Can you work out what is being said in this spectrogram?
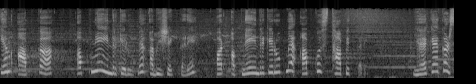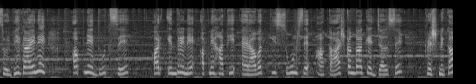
कि हम आपका अपने इंद्र के रूप में अभिषेक करें और अपने इंद्र के रूप में आपको स्थापित करें। यह कहकर सुरभि गाय ने अपने दूध से और इंद्र ने अपने हाथी ऐरावत की सूंड से आकाश गंगा के जल से कृष्ण का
